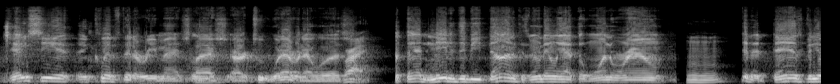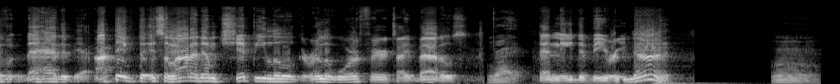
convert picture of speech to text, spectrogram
JC and, and Clips did a rematch last or two, whatever that was. Right. But that needed to be done because remember they only had the one round. Mm-hmm. Did a dance video for- that had to be. I think that it's a lot of them chippy little guerrilla warfare type battles Right. that need to be redone. Mm.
